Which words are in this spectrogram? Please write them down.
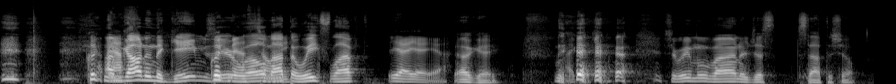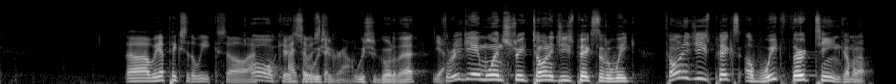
I'm quick math. I'm counting the games Quick here, math, Will, Tony. not the weeks left. yeah, yeah, yeah. Okay. I gotcha. Should we move on or just stop the show? Uh, we got picks of the week, so I, Oh, okay. I so said we, we stick should around. we should go to that. Yeah. Three game win streak. Tony G's picks of the week. Tony G's picks of week 13 coming up.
